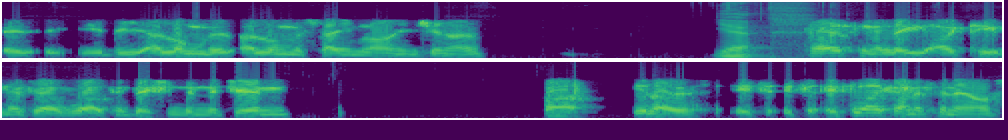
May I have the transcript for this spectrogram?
it, it'd be along the along the same lines, you know. Yeah. Personally, I keep myself well conditioned in the gym, but you know, it's it's, it's like anything else.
